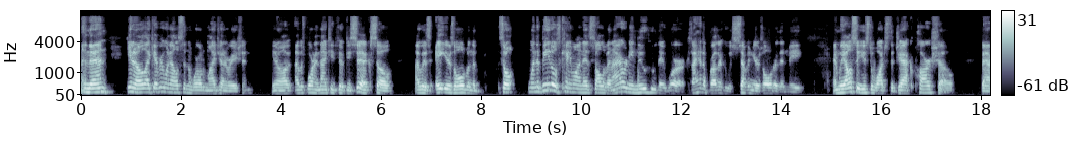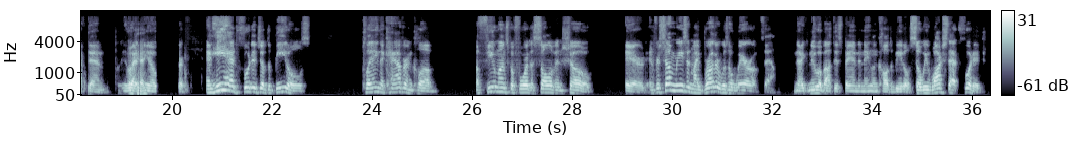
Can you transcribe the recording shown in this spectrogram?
And then, you know, like everyone else in the world of my generation, you know, I, I was born in 1956, so I was 8 years old when the so when the Beatles came on Ed Sullivan, I already knew who they were because I had a brother who was 7 years older than me. And we also used to watch the Jack Paar show back then. Okay. you know, and he had footage of the Beatles playing the Cavern Club a few months before the Sullivan show aired. And for some reason, my brother was aware of them, like knew about this band in England called the Beatles. So we watched that footage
